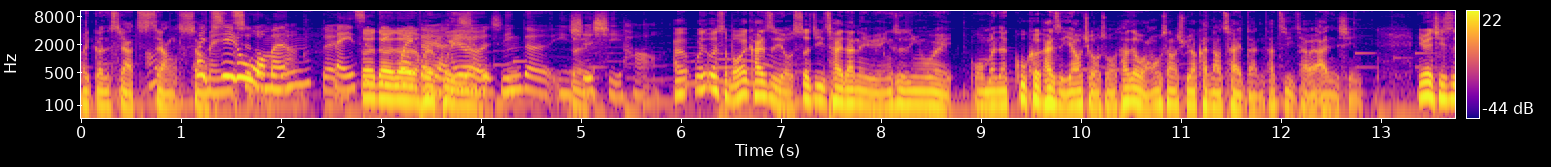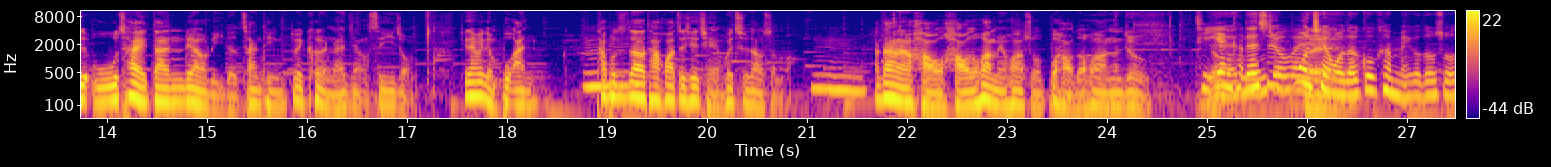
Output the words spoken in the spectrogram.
会跟下次这样上，会记录我们每一次定位的人，还有您的饮食喜好。呃，为为什么会开始有设计菜单的原因，是因为我们的顾客开始要求说，他在网络上需要看到菜单，他自己才会安心。因为其实无菜单料理的餐厅，对客人来讲是一种现在有点不安，他不知道他花这些钱会吃到什么。嗯，那当然好好的话没话说，不好的话那就。体验可能就会，目前我的顾客每个都说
